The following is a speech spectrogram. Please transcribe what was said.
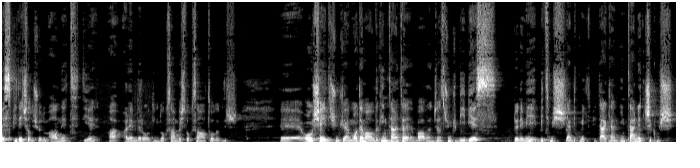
ISP'de çalışıyordum. Alnet diye. Alemdar Holding 95-96 olabilir. Ee, o şeydi çünkü yani modem aldık internete bağlanacağız. Çünkü BBS dönemi bitmiş. Yani bitmek derken internet çıkmış.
